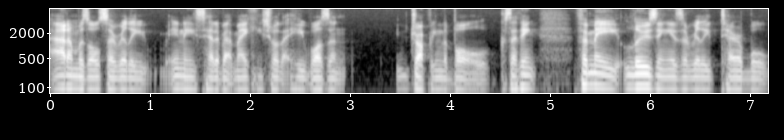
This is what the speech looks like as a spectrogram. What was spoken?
Adam was also really in his head about making sure that he wasn't dropping the ball because I think for me losing is a really terrible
